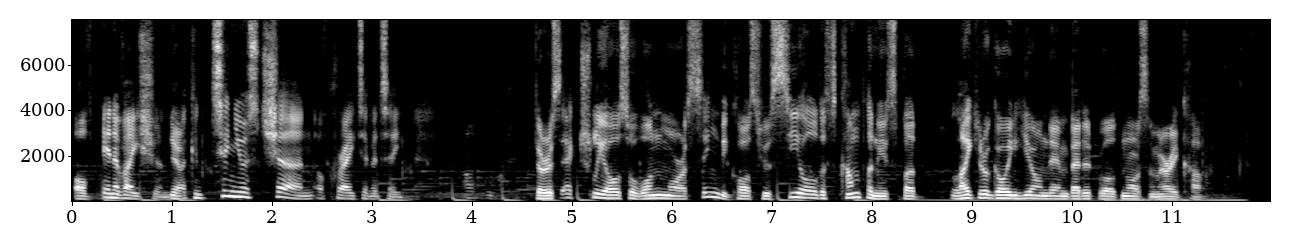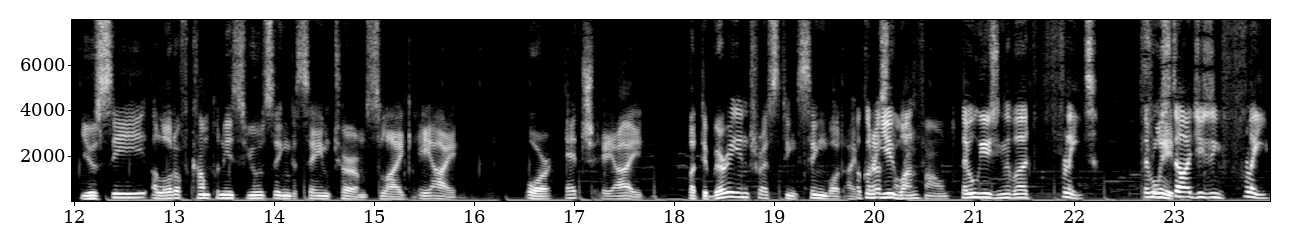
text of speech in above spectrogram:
of innovation, Yeah. a continuous churn of creativity. There is actually also one more thing because you see all these companies, but like you're going here on the embedded world North America, you see a lot of companies using the same terms like AI or edge AI. But the very interesting thing, what I I've got a new one. found, They're all using the word fleet. They've all Fleet. started using fleet.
